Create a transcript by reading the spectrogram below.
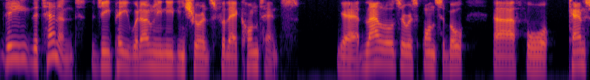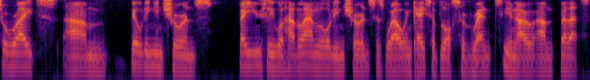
The, the tenant, the GP, would only need insurance for their contents. Yeah, landlords are responsible uh, for council rates, um, building insurance. They usually will have landlord insurance as well in case of loss of rent. You know, um, but that's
